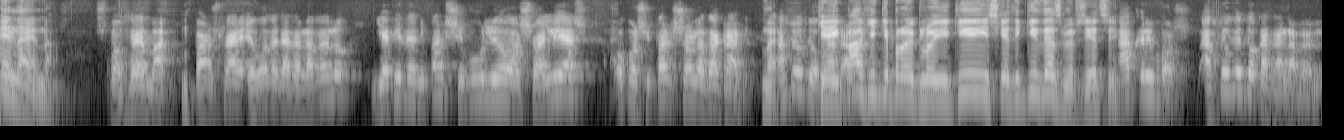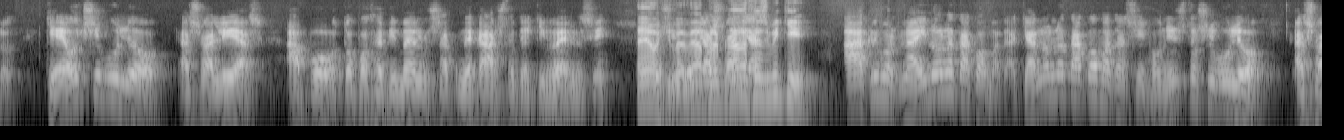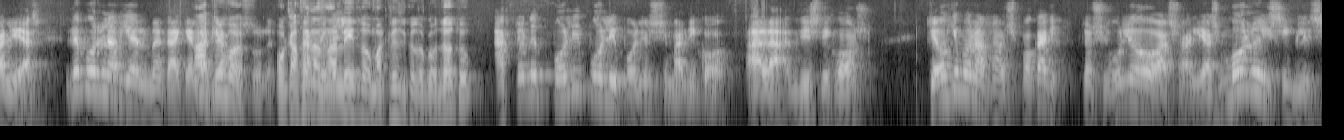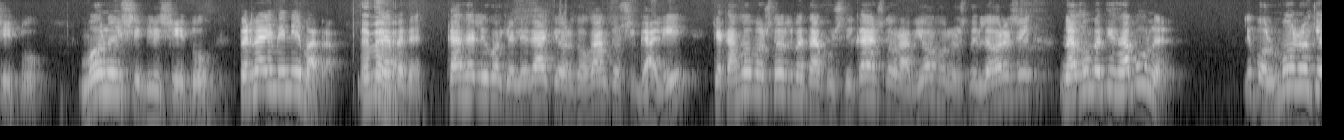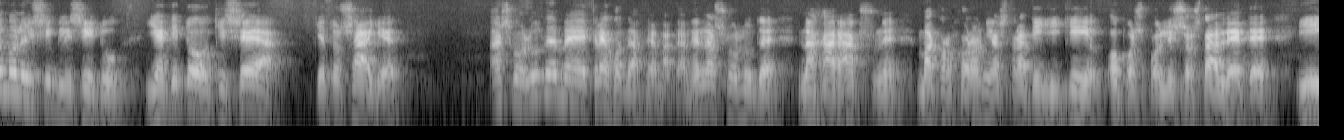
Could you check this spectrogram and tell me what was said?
Ένα-ένα. Στο θέμα παρουσιάρει, εγώ δεν καταλαβαίνω γιατί δεν υπάρχει Συμβούλιο Ασφαλείας όπως υπάρχει σε όλα τα κράτη. Ναι. Αυτό δεν και υπάρχει και προεκλογική σχετική δέσμευση, έτσι. Ακριβώς. Αυτό δεν το καταλαβαίνω. Και όχι Συμβούλιο Ασφαλείας από τοποθετημένους από την εκάστοτε κυβέρνηση. Ε, όχι, βέβαια, πρέπει να είναι θεσμική. Ακριβώς, να είναι όλα τα κόμματα. Και αν όλα τα κόμματα συμφωνήσουν στο Συμβουλίο Ασφαλείας, δεν μπορεί να βγαίνουν μετά και να Ακριβώς. Ο καθένας να λέει το μακρύ και το κοντό του. Αυτό είναι πολύ, πολύ, πολύ σημαντικό. Αλλά δυστυχώς, και όχι μόνο αυτό, να σου πω κάτι. Το Συμβούλιο Ασφαλείας, μόνο η σύγκλησή του, μόνο η σύγκλησή του περνάει μηνύματα. Ε, Βλέπετε, κάθε λίγο και λιγάκι ο Ερντογάν το συγκαλεί και καθόμαστε όλοι με τα ακουστικά στο ραδιόφωνο, στη τηλεόραση να δούμε τι θα πούνε. Λοιπόν, μόνο και μόνο η σύγκλησή του, γιατί το Κισέα και το Σάγερ ασχολούνται με τρέχοντα θέματα. Δεν ασχολούνται να χαράξουν μακροχρόνια στρατηγική, όπως πολύ σωστά λέτε, ή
